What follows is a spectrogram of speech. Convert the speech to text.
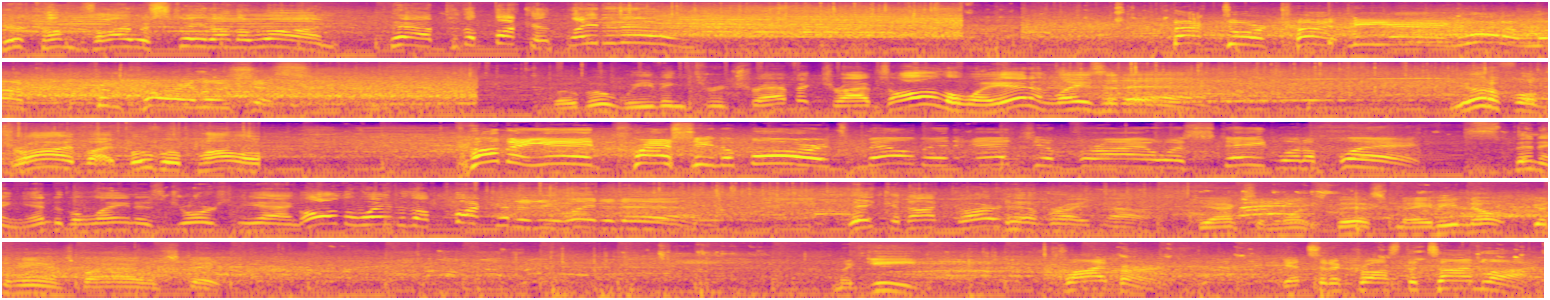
Here comes Iowa State on the run. Dab to the bucket, laid it in. Backdoor cut. Niang. What a look from Korie Lucious. Boo Boo weaving through traffic, drives all the way in and lays it in. Beautiful drive by Bubu Palo. Coming in, crashing the boards. Melvin Ejim for Iowa State. What a play. Spinning into the lane is Georges Niang, all the way to the bucket, and he laid it in. They cannot guard him right now. Jackson wants this, maybe. No, good hands by Iowa State. McGee. Clyburn gets it across the timeline.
